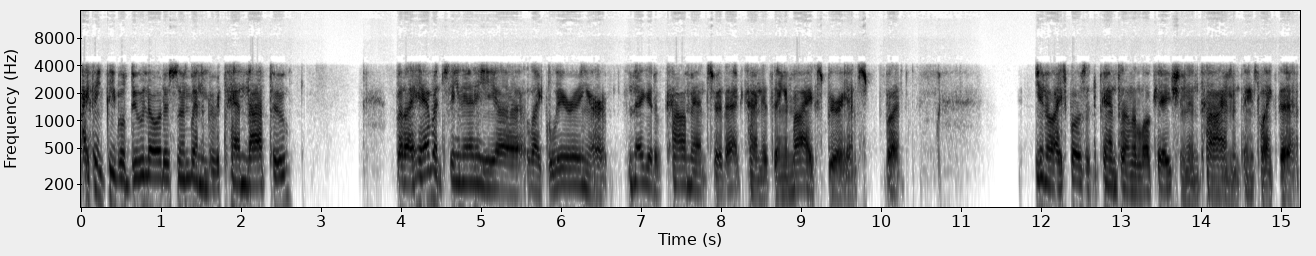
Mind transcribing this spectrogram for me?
I think people do notice them and pretend not to. But I haven't seen any uh, like leering or negative comments or that kind of thing in my experience. But you know, I suppose it depends on the location and time and things like that.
